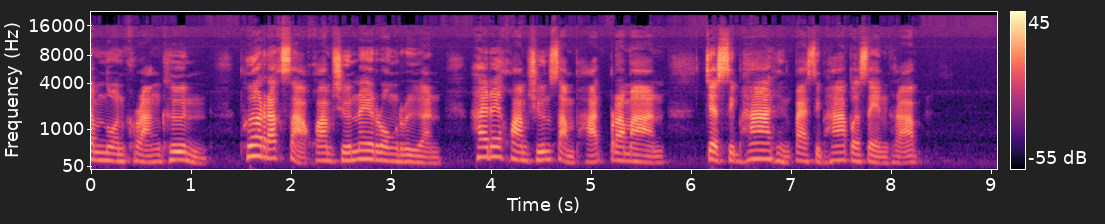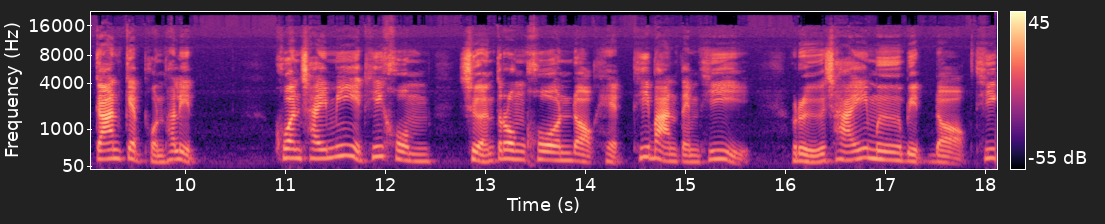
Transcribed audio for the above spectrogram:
จำนวนครั้งขึ้น เพื่อรักษาความชื้นในโรงเรือน ให้ได้ความชื้นสัมพัทธ์ประมาณ 75-85%ครับ การเก็บผลผลิต ควรใช้มีดที่คมเฉือนตรงโคนดอกเห็ดที่บานเต็มที่ หรือใช้มือบิดดอกที่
